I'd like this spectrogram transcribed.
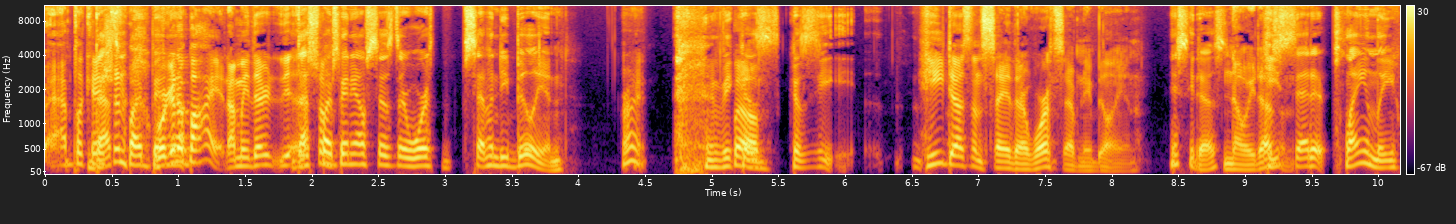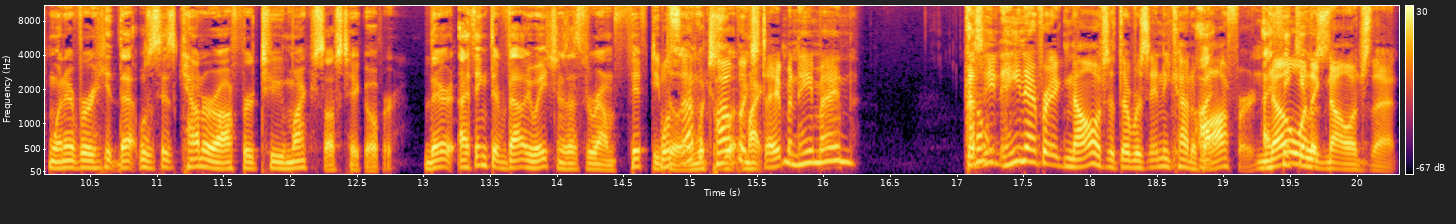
application. We're going to buy it. I mean, That's, that's, why Benioff says they're worth seventy billion. Right. because because he he doesn't say they're worth seventy billion. yes he does. No, he doesn't. He said it plainly whenever he, that was his counteroffer to Microsoft's takeover. Their I think their valuation is at around fifty Was billion, that a which is what public Mi- statement he made? Because he, he never acknowledged that there was any kind of I- offer. I No one was- acknowledged that.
